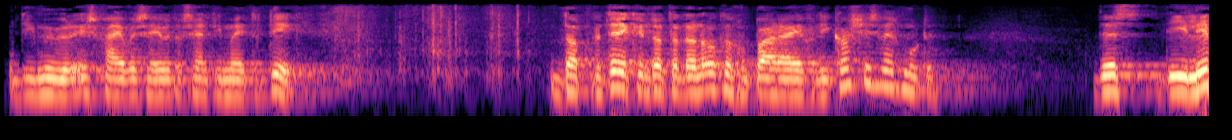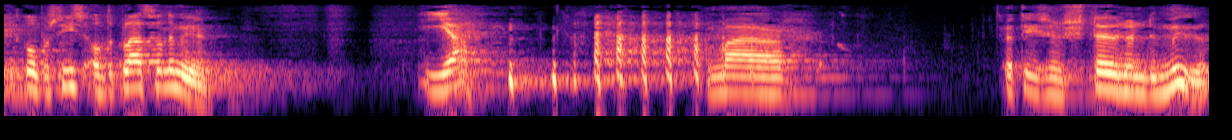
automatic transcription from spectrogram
die muur is 75 centimeter dik. Dat betekent dat er dan ook nog een paar rijen van die kastjes weg moeten. Dus die lift komt precies op de plaats van de muur? Ja. Maar het is een steunende muur.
